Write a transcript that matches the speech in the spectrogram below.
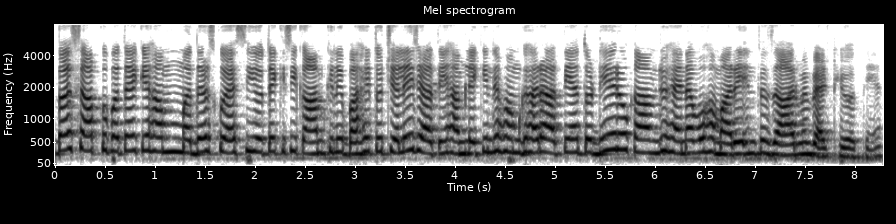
बस आपको पता है कि हम मदर्स को ऐसे ही होते हैं, किसी काम के लिए बाहर तो चले जाते हैं हम, लेकिन जब हम घर आते हैं तो ढेरों काम जो है ना वो हमारे इंतज़ार में बैठे होते हैं।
